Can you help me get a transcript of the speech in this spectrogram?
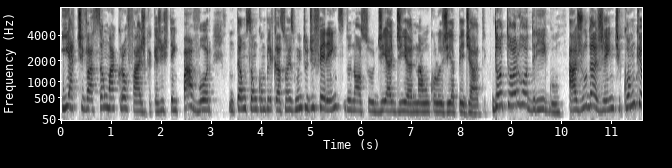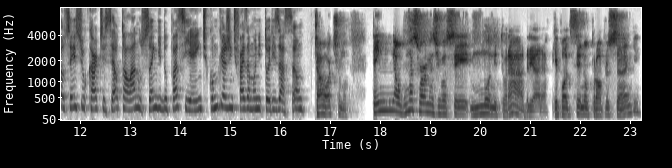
e ativação macrofágica, que a gente tem pavor. Então, são complicações muito diferentes do nosso dia a dia na oncologia pediátrica. Doutor Rodrigo, ajuda a gente. Como que eu sei se o carticel está lá no sangue do paciente? Como que a gente faz a monitorização? Tá ótimo. Tem algumas formas de você monitorar, Adriana, que pode ser no próprio sangue,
